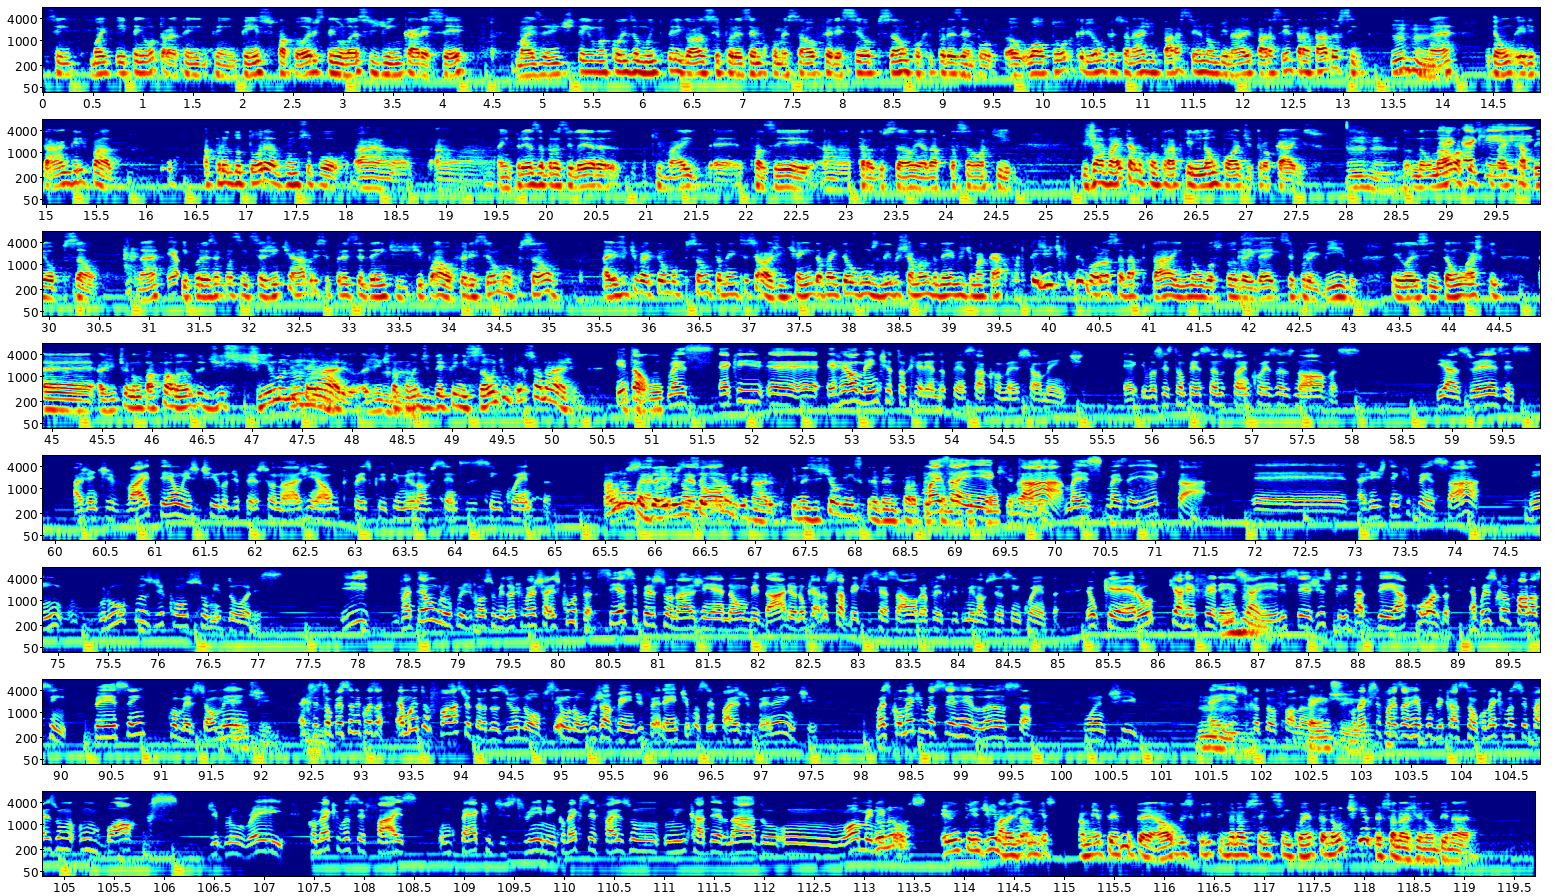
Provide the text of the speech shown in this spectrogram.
Sim, e tem outra, tem, tem, tem esses fatores, tem o lance de encarecer, mas a gente tem uma coisa muito perigosa se, por exemplo, começar a oferecer opção, porque, por exemplo, o, o autor criou um personagem para ser não binário e para ser tratado assim, uhum. né? Então ele está grifado. A produtora, vamos supor, a, a, a empresa brasileira que vai é, fazer a tradução e adaptação aqui, já vai estar no contrato que ele não pode trocar isso. Uhum. Não, não é, é uma coisa é que... que... vai caber opção, né? Eu... E, por exemplo, assim, se a gente abre esse precedente de tipo, ah, oferecer uma opção, aí a gente vai ter uma opção também de assim, ah, a gente ainda vai ter alguns livros chamando negros de macaco, porque tem gente que demorou a se adaptar e não gostou da ideia de ser proibido. E assim, então, acho que é, a gente não está falando de estilo uhum. literário, uhum. a gente está uhum. falando de definição de um personagem. Então, então mas é que é, é, realmente eu estou querendo pensar comercialmente. É que vocês estão pensando só em coisas novas. E às vezes a gente vai ter um estilo de personagem, algo que foi escrito em 1950. Ah, não, mas aí ele não seria não binário, porque não existia alguém escrevendo para Mas aí é que tá, mas, mas aí é que tá. É, a gente tem que pensar em grupos de consumidores. E vai ter um grupo de consumidor que vai achar, escuta, se esse personagem é não binário, eu não quero saber que se essa obra foi escrita em 1950. Eu quero que a referência uhum. a ele seja escrita de acordo. É por isso que eu falo assim, pensem comercialmente. Entendi. É que vocês estão pensando em coisa. É muito fácil traduzir o novo. Sim, o novo já vem diferente e você faz diferente. Mas como é que você relança o antigo? É uhum. É isso que eu tô falando. Entendi. Como é que você faz a republicação? Como é que você faz um, um box de Blu-ray? Como é que você faz um pack de streaming? Como é que você faz um, um encadernado, um omnibus? Não, não. Eu entendi, mas a minha, a minha pergunta é: algo escrito em 1950 não tinha personagem não binário?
